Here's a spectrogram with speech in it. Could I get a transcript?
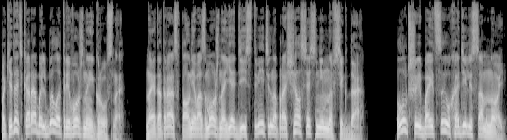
Покидать корабль было тревожно и грустно. На этот раз, вполне возможно, я действительно прощался с ним навсегда. Лучшие бойцы уходили со мной.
